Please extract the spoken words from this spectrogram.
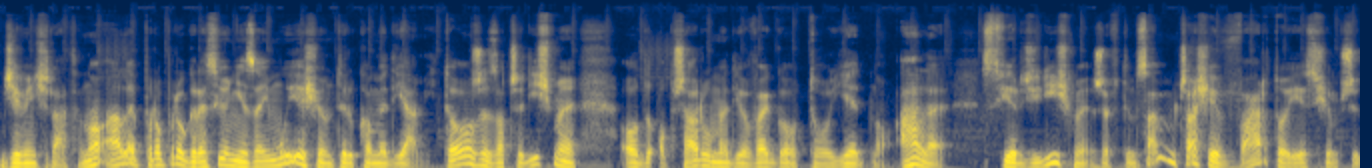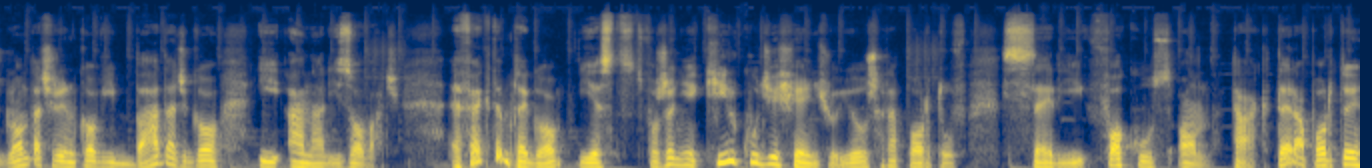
9 lat. No ale ProProgresjo nie zajmuje się tylko mediami. To, że zaczęliśmy od obszaru mediowego, to jedno, ale stwierdziliśmy, że w tym samym czasie warto jest się przyglądać rynkowi, badać go i analizować. Efektem tego jest stworzenie kilkudziesięciu już raportów z serii Focus On. Tak, te raporty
